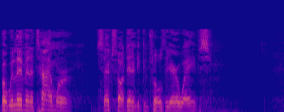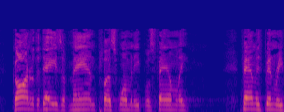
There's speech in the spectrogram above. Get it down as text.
But we live in a time where sexual identity controls the airwaves. Gone are the days of man plus woman equals family. Family's been re-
